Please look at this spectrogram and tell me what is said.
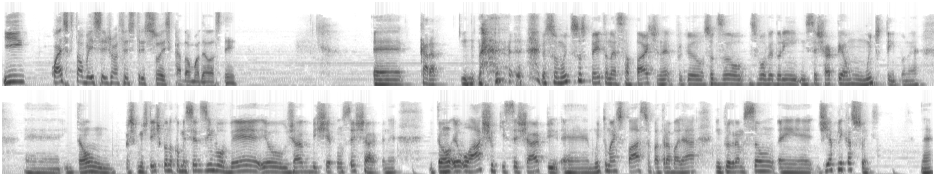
E quais que talvez sejam as restrições que cada uma delas tem? É, cara, eu sou muito suspeito nessa parte, né? Porque eu sou desenvolvedor em, C Sharp há muito tempo, né? É, então, praticamente desde quando eu comecei a desenvolver, eu já mexia com C Sharp, né? Então, eu acho que C Sharp é muito mais fácil para trabalhar em programação é, de aplicações. Né?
